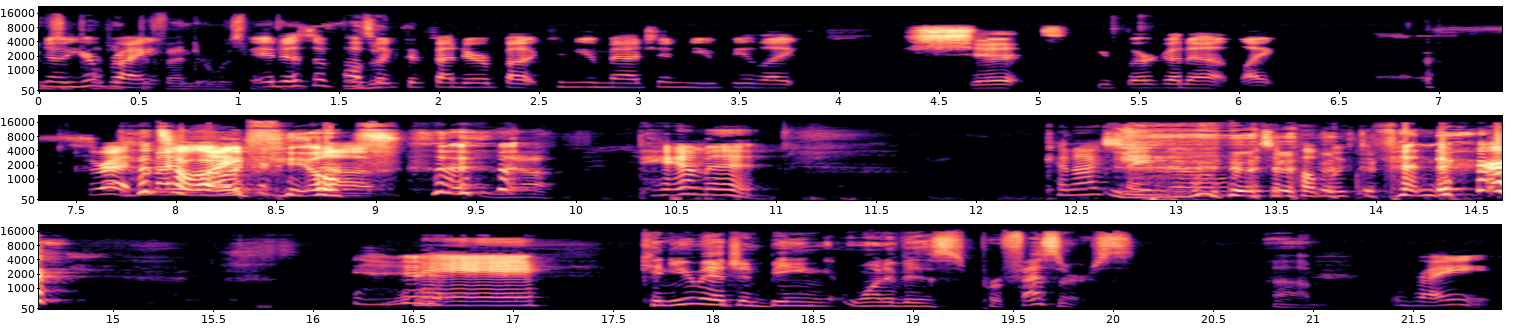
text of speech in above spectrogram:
it was No, a you're public right. Defender was It making- is a was public defender, but can you imagine you'd be like shit, people are gonna like threaten That's my how I would life and feel. stuff. Yeah. Damn it. Can I say no as a public defender? nah. Can you imagine being one of his professors? Right.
